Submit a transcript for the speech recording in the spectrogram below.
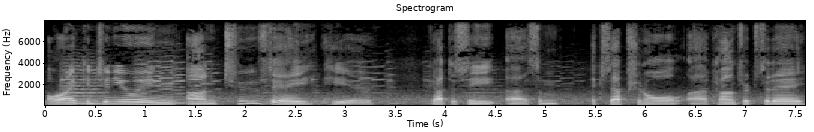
All right, continuing on Tuesday here, got to see uh, some exceptional uh, concerts today.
